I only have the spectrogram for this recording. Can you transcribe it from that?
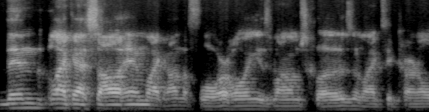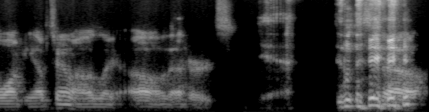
then like I saw him like on the floor holding his mom's clothes and like the colonel walking up to him. I was like, oh, that hurts. Yeah. so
